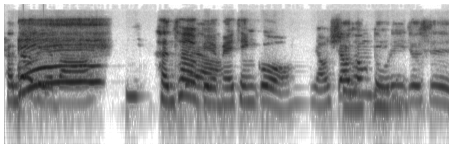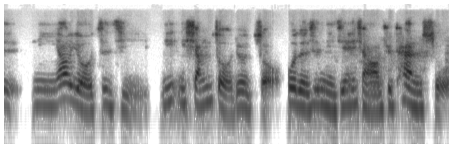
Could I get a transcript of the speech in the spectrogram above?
很特别吧？很特别，啊没听过。交通独立就是你要有自己，你你想走就走，或者是你今天想要去探索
